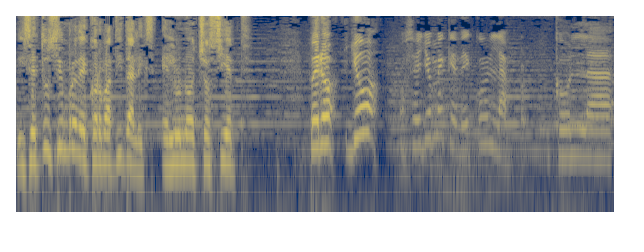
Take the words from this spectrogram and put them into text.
Dice tú siempre de corbatita, Alex, el 187. Pero yo, o sea, yo me quedé con la con la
